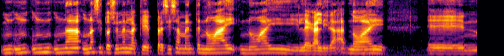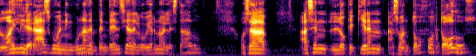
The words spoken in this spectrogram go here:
un- un- un- una, una situación en la que precisamente no hay, no hay legalidad, no hay, eh, no hay liderazgo en ninguna dependencia del gobierno del Estado. O sea, hacen lo que quieren a su antojo, todos,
